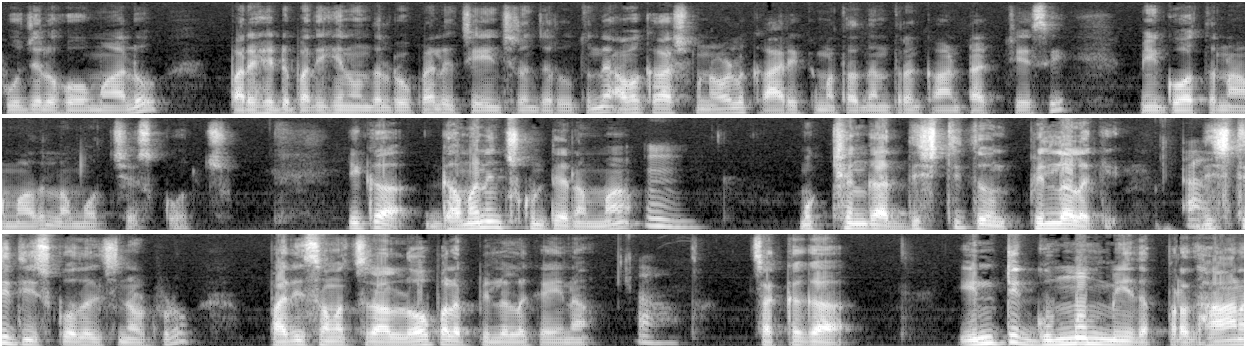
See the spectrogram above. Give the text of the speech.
పూజలు హోమాలు పర్ హెడ్ పదిహేను వందల రూపాయలకు చేయించడం జరుగుతుంది. అవకాశం ఉన్న వాళ్ళు కార్యక్రమ తదనంతరం కాంటాక్ట్ చేసి మీ గోత్రనామాదులు నమోదు చేసుకోవచ్చు. ఇక గమనించుకుంటేనమ్మా మ్మ్. ముఖ్యంగా దిష్టితో పిల్లలకి దిష్టి తీసుకోదలిచినప్పుడు పది సంవత్సరాల లోపల పిల్లలకైనా. చక్కగా ఇంటి గుమ్మం మీద ప్రధాన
